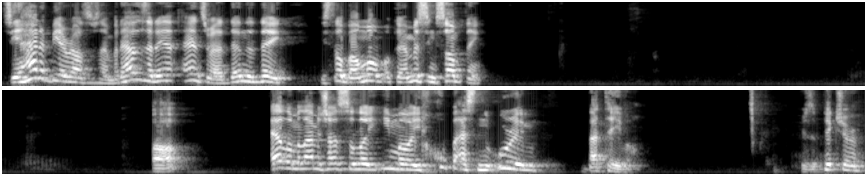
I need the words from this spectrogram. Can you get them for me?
So he had to be a Ras Hashem. But how does that answer? At the end of the day, he's still Balmum. Okay, I'm missing something. Oh. Here's a picture.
